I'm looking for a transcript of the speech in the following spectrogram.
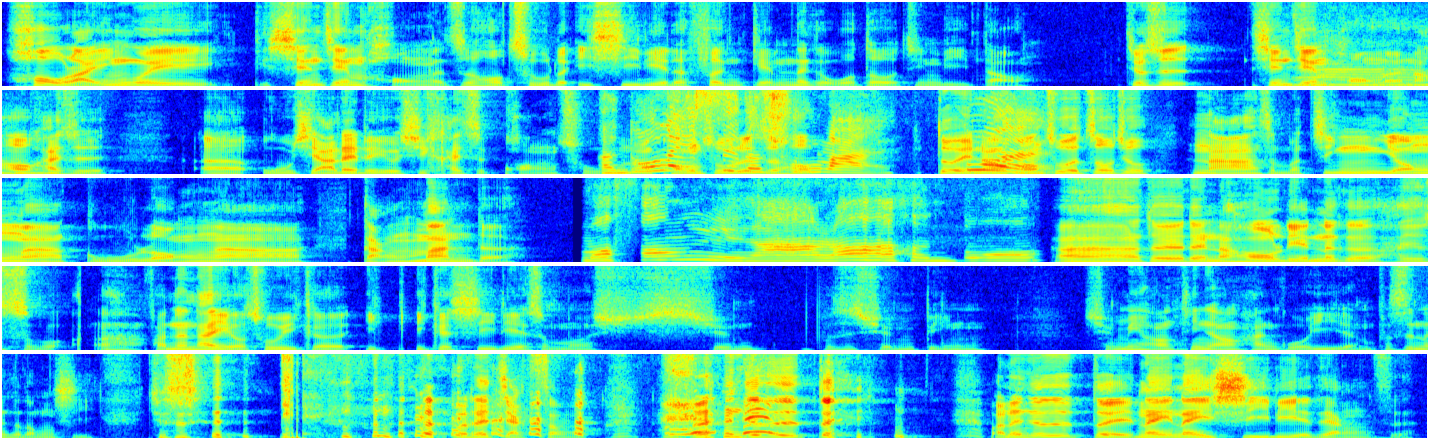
后来因为仙剑红了之后出了一系列的粪 game，那个我都有经历到。就是仙剑红了，然后开始。呃，武侠类的游戏开始狂出，很多类似的出来。对，然后狂出了之后，就拿什么金庸啊、古龙啊、港漫的，什么风云啊，然后还很多啊，对对对，然后连那个还有什么啊，反正他有出一个一一个系列，什么玄不是玄彬，玄冰好像听讲韩国艺人，不是那个东西，就是 我在讲什么，反正就是对，反正就是对那那一系列这样子。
